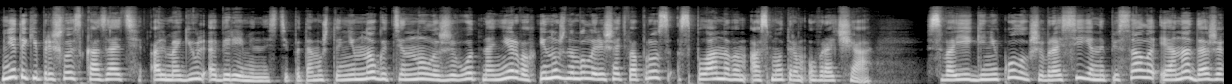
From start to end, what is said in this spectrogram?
Мне таки пришлось сказать Альмагюль о беременности, потому что немного тянуло живот на нервах, и нужно было решать вопрос с плановым осмотром у врача. Своей гинекологше в России я написала, и она даже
